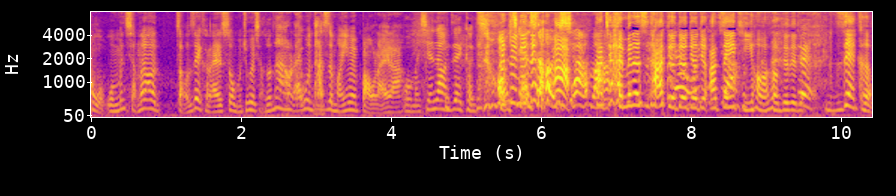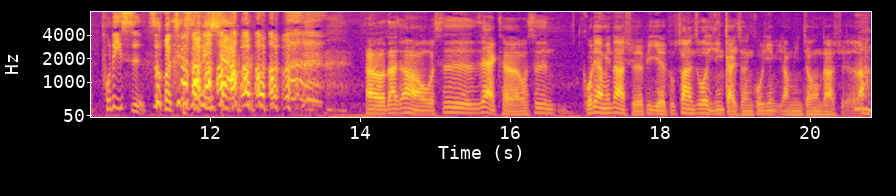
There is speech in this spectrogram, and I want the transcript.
我我们想到要找 Zack 来的时候，我们就会想说，那要来问他什么？因为宝来啦。我们先让 Zack 自 啊我介绍一下啊！吧。大家还没认识他，丢丢丢丢啊！这一题哈，哈对对对，Zack please 自我介绍一下。Hello，大家好，我是 Zack，我是国立阳明大学毕业，虽然说已经改成国立阳明交通大学了啦。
